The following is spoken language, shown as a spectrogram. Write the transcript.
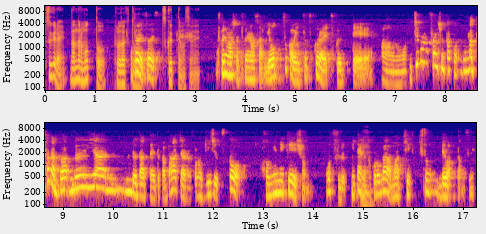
つぐらい、なんならもっとプロダクトを作ってますよね。作りました、作りました。4つか5つくらい作って、あの、一番最初だと、まあ、ただ VR だったりとか、バーチャルのこの技術とコミュニケーションをするみたいなところが、うん、まあ、基礎ではあったんですね。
